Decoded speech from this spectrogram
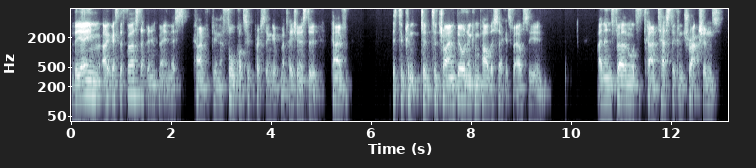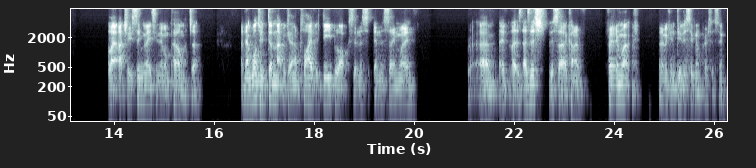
the aim, I guess, the first step in implementing this kind of doing the full quad processing implementation is to kind of is to, to to try and build and compile the circuits for LCU, and then furthermore to kind of test the contractions, like actually simulating them on Perlmutter. And then once we've done that, we can apply the D blocks in this in the same way um, as, as this this uh, kind of framework, and then we can do the signal processing.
